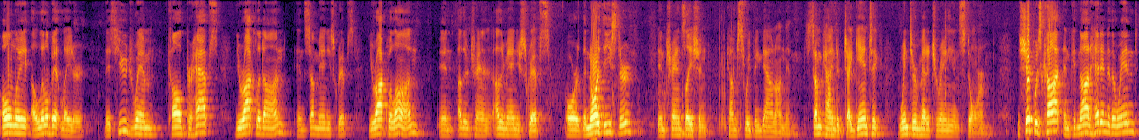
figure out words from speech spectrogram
only a little bit later, this huge whim called perhaps Euroclydon in some manuscripts, Euraquilo in other, other manuscripts, or the Northeaster in translation comes sweeping down on them. Some kind of gigantic winter Mediterranean storm. The ship was caught and could not head into the wind,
